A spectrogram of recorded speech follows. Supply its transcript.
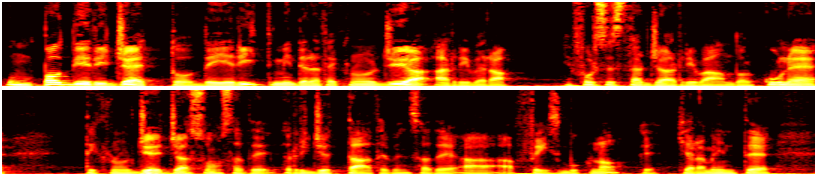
un po' di rigetto dei ritmi della tecnologia arriverà e forse sta già arrivando. Alcune tecnologie già sono state rigettate, pensate a, a Facebook, no? che chiaramente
